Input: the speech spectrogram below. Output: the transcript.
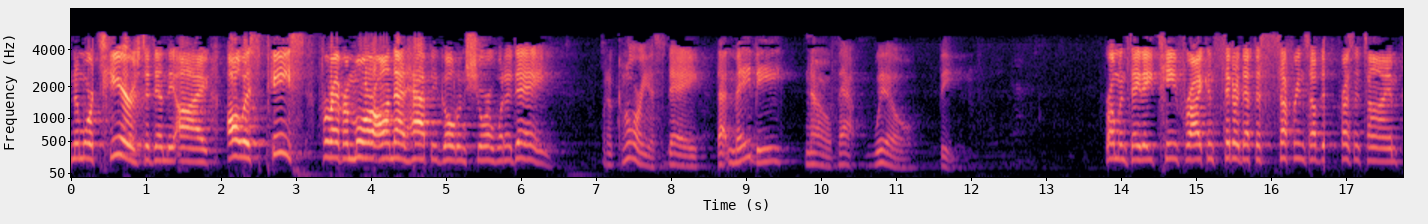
No more tears to dim the eye. All is peace forevermore on that happy golden shore. What a day. What a glorious day. That may be. No, that will be. Romans 8:18 For I consider that the sufferings of this present time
